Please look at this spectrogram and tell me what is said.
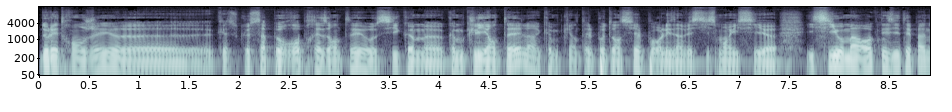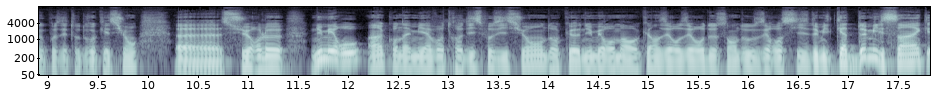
de l'étranger. euh, Qu'est-ce que ça peut représenter aussi comme euh, comme clientèle, hein, comme clientèle potentielle pour les investissements ici euh, ici au Maroc. N'hésitez pas à nous poser toutes vos questions sur le numéro hein, qu'on a mis à votre disposition. Donc numéro marocain 00212 06 2004 2005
